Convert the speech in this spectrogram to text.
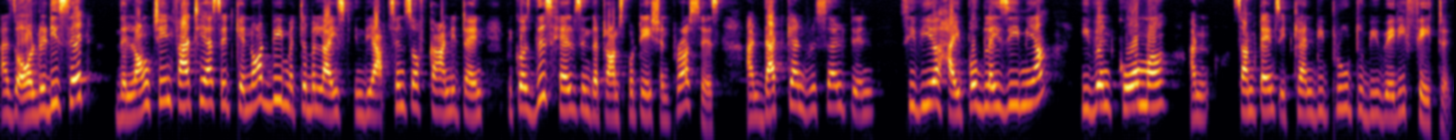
As already said, the long chain fatty acid cannot be metabolized in the absence of carnitine because this helps in the transportation process and that can result in severe hypoglycemia, even coma and sometimes it can be proved to be very fatal.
